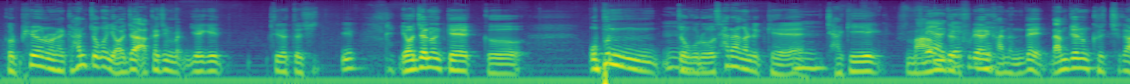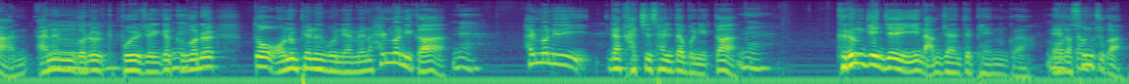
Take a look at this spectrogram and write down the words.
그걸 표현을 하니까 한쪽은 여자 아까 지금 얘기 드렸듯이 여자는 이렇게 그 오픈적으로 사랑을 이렇게 자기의 마음대로 음. 후리하게, 후리하게 네. 가는데 남자는 그렇지가 않, 않은 음. 거를 보여줘요. 그러니까 네. 그거를 또 어느 편에서 보냐면 할머니가 네, 할머니랑 같이 살다 보니까 네. 그런 게 이제 이 남자한테 배는 거야. 뭐 애가 손주가.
